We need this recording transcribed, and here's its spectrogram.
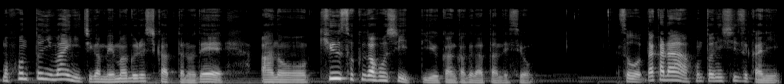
もう本当に毎日が目まぐるしかったので、あの、休息が欲しいっていう感覚だったんですよ。そう、だから本当に静かに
